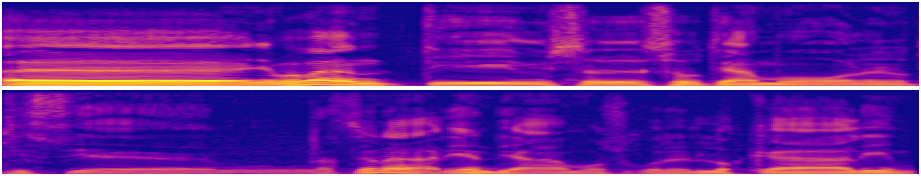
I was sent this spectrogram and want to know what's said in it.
Eh, andiamo avanti, salutiamo le notizie nazionali, andiamo su quelle locali.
